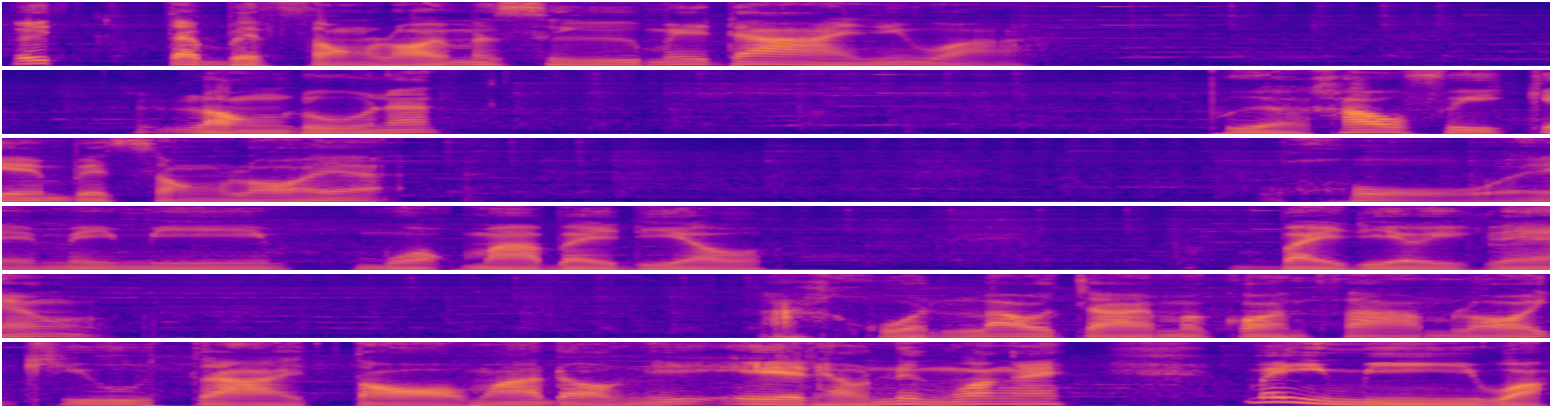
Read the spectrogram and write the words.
เอ้ยแต่เบ็ด200มันซื้อไม่ได้นี่หว่า ลองดูนะ เผื่อเข้าฟรีเกมเบ็ด200อะ โอ้โห ไม่มีหมวกมาใบเดียว ใบเดียวอีกแล้ว อะขวดเหล้าจ่ายมาก่อน 300 คิวจ่ายต่อมาดอกนี้ A แถวหนึ่งว่าไง ไม่มีว่ะ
